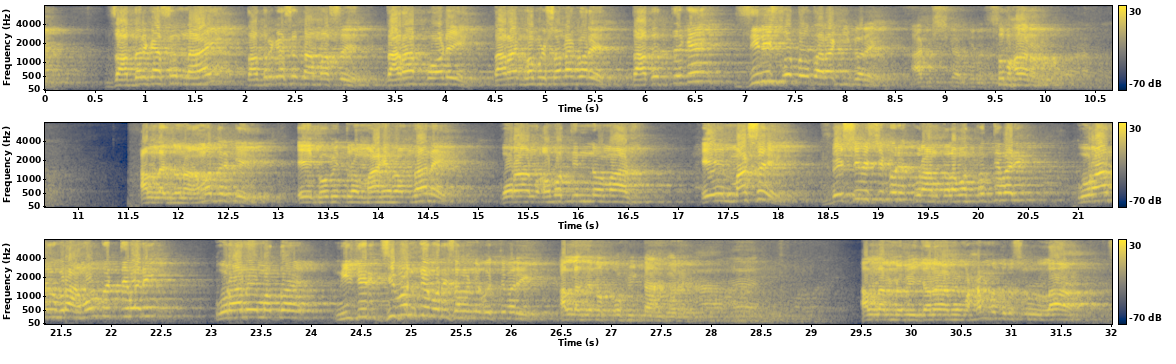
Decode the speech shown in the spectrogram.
যাদের কাছে নাই, তাদের কাছে দাম আছে। তারা পড়ে, তারা গবেষণা করে, তাদের থেকে জিনিসপত্র তারা কি করে? আবিষ্কার করে সুবহান আল্লাহ যেন আমাদেরকে এই পবিত্র মাহে রমজানে কোরআন অবতীর্ণ মাস এই মাসে বেশি বেশি করে কোরআন তলামত করতে পারি, কোরআনের উপর আমল করতে পারি, কোরআনের মতো নিজের জীবনকে পরিচালনা করতে পারি, আল্লাহ যেন তৌফিক দান করে। আল্লাহর নবী জনাব মোহাম্মদ রসুল্লাহ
